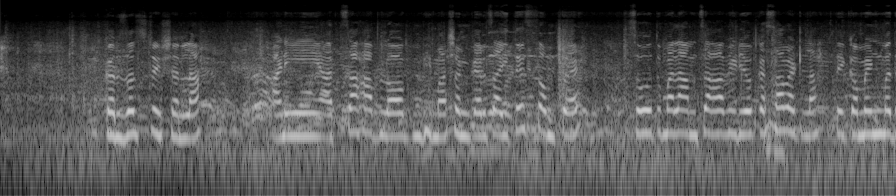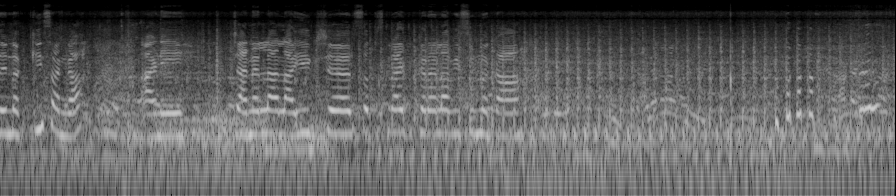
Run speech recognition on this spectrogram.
कर्जत स्टेशनला आणि आजचा हा ब्लॉग भीमाशंकरचा इथेच संपतो आहे सो तुम्हाला आमचा हा व्हिडिओ कसा वाटला ते कमेंटमध्ये नक्की सांगा. आणि चॅनलला लाईक शेअर सबस्क्राईब करायला विसरू नका.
